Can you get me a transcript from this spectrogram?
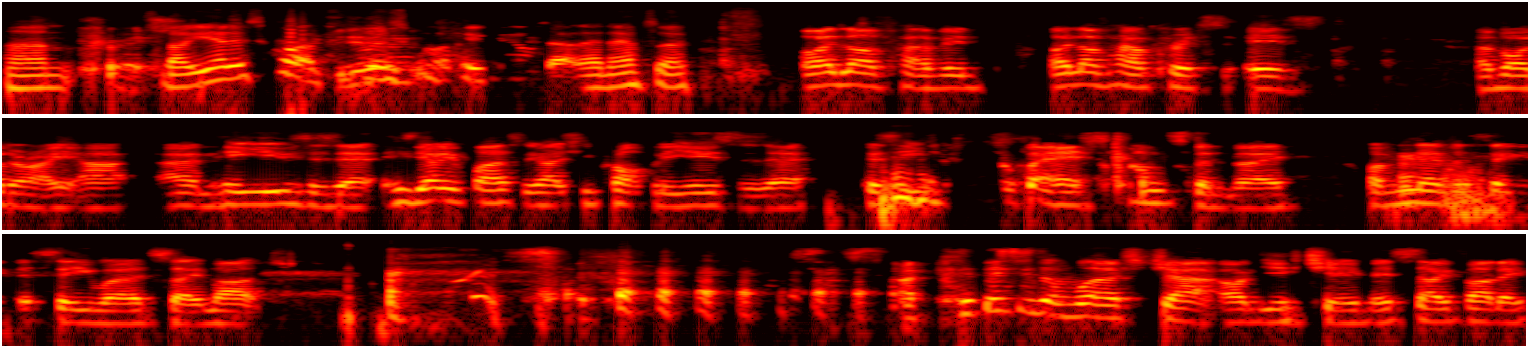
Um, Chris. so yeah, there's quite a, there's quite a few girls out there now. So I love having. I love how Chris is a moderator and he uses it. He's the only person who actually properly uses it because he just swears constantly. I've never seen the c word so much. So- so- this is the worst chat on YouTube. It's so funny.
